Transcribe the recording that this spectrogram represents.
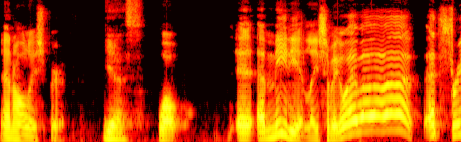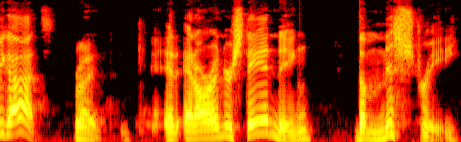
and Holy Spirit. Yes. Well, immediately somebody go, wait, wait, wait, wait, that's three gods. Right. And, and our understanding the mystery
